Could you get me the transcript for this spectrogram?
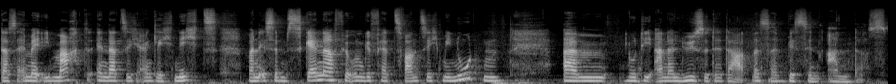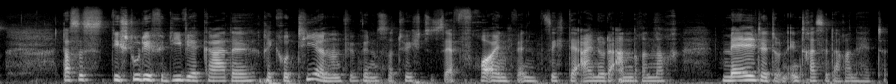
das MRI macht, ändert sich eigentlich nichts. Man ist im Scanner für ungefähr 20 Minuten ähm, nur die Analyse der Daten ist ein bisschen anders. Das ist die Studie, für die wir gerade rekrutieren. Und wir würden uns natürlich sehr freuen, wenn sich der eine oder andere noch meldet und Interesse daran hätte.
